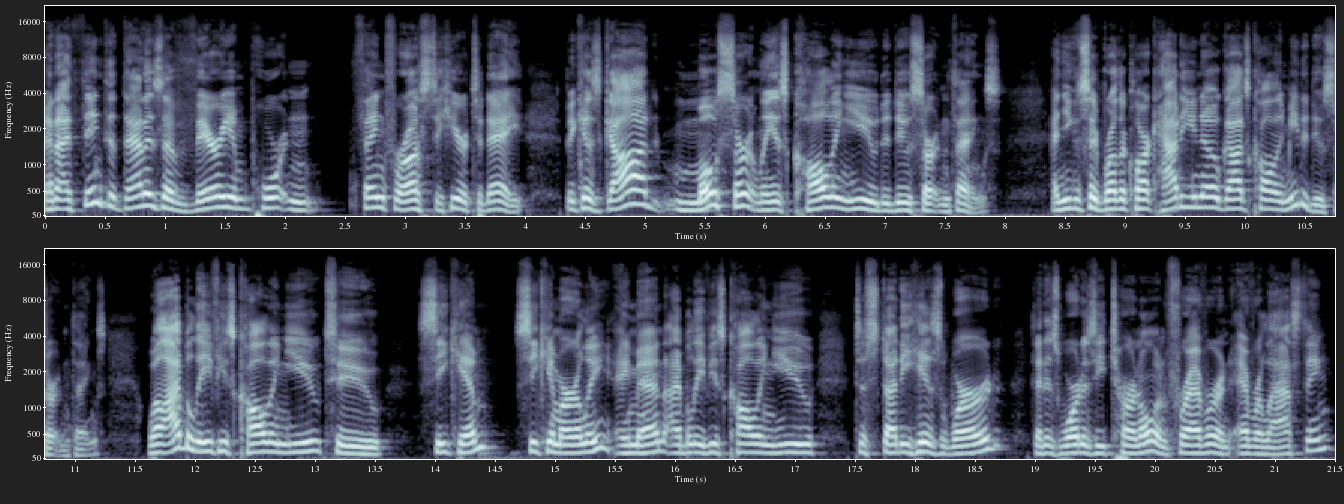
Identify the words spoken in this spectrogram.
And I think that that is a very important thing for us to hear today because God most certainly is calling you to do certain things. And you can say, Brother Clark, how do you know God's calling me to do certain things? Well, I believe He's calling you to seek Him, seek Him early. Amen. I believe He's calling you to study His Word, that His Word is eternal and forever and everlasting.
